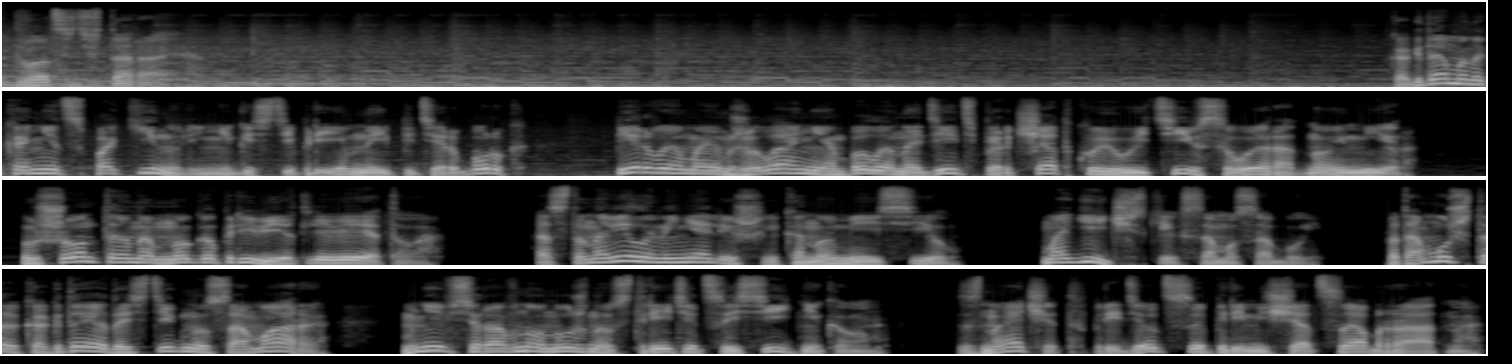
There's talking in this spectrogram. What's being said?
22. Когда мы, наконец, покинули негостеприимный Петербург, первое моим желанием было надеть перчатку и уйти в свой родной мир. Уж он-то намного приветливее этого. Остановила меня лишь экономия сил. Магических, само собой. Потому что, когда я достигну Самары, мне все равно нужно встретиться с Ситниковым. Значит, придется перемещаться обратно.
